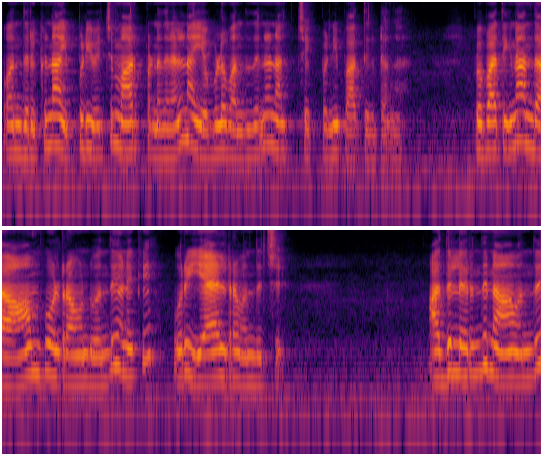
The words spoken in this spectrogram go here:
வந்திருக்கு. நான் இப்படி வச்சு மார்க் பண்ணதுனால நான் எவ்வளோ வந்ததுன்னு நான் செக் பண்ணி பார்த்துக்கிட்டேங்க. இப்போ பார்த்தீங்கன்னா அந்த ஆம் ஹோல் ரவுண்ட் வந்து எனக்கு ஒரு ஏழரை வந்துச்சு. அதிலிருந்து நான் வந்து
